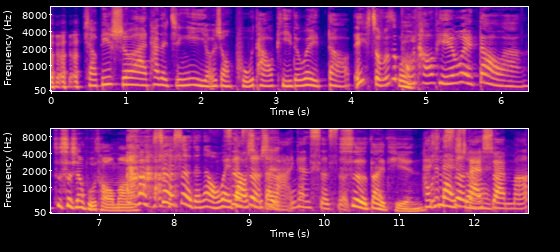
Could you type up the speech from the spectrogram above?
小 B 说啊，他的精液有一种葡萄皮的味道。诶，怎么是葡萄皮的味道啊？是麝香葡萄吗？涩涩的那种味道，是不是？应该是涩涩。涩带甜，还是带酸，酸吗？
